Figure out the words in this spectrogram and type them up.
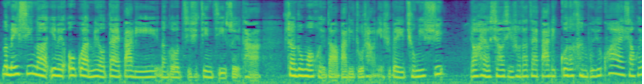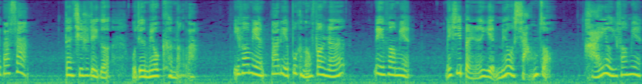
那梅西呢？因为欧冠没有带巴黎能够继续晋级，所以他上周末回到巴黎主场也是被球迷嘘。然后还有消息说他在巴黎过得很不愉快，想回巴萨。但其实这个我觉得没有可能了。一方面巴黎也不可能放人，另一方面梅西本人也没有想走。还有一方面，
